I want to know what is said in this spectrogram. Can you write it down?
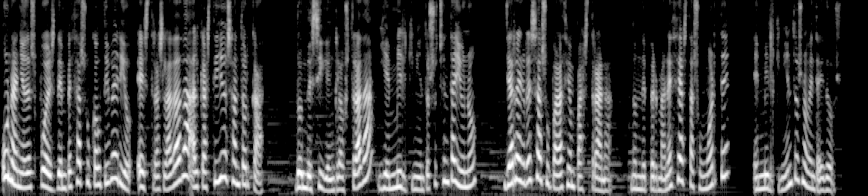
Un año después de empezar su cautiverio, es trasladada al castillo de Santorcaz, donde sigue enclaustrada y en 1581 ya regresa a su palacio en Pastrana, donde permanece hasta su muerte en 1592.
